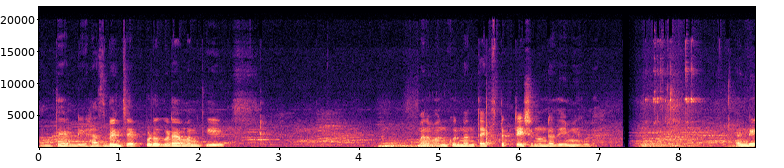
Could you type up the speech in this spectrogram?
అంతే అండి హస్బెండ్స్ ఎప్పుడు కూడా మనకి మనం అనుకున్నంత ఎక్స్పెక్టేషన్ ఉండదు ఏమీ కూడా. అండి?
